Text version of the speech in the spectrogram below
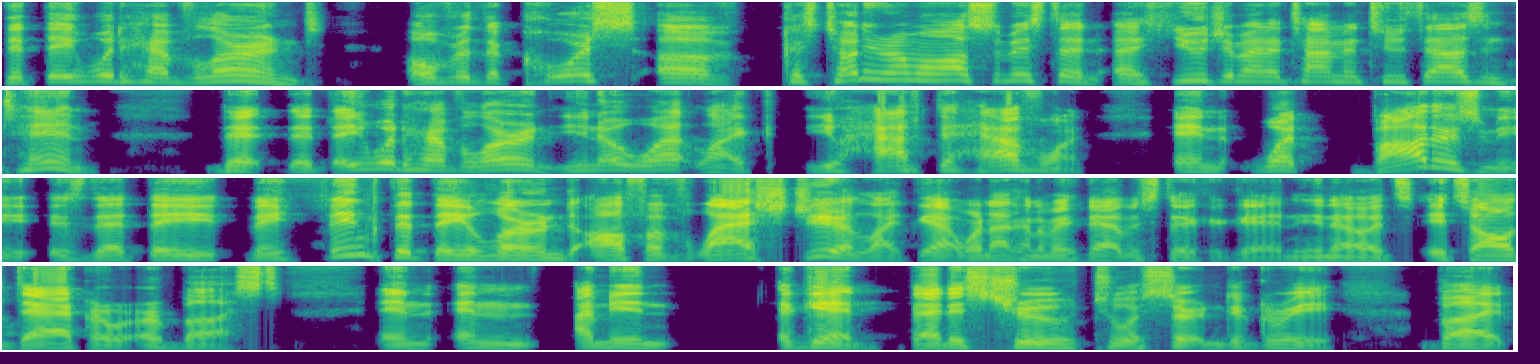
that they would have learned over the course of because Tony Romo also missed a, a huge amount of time in 2010 that that they would have learned. You know what? Like you have to have one. And what bothers me is that they they think that they learned off of last year. Like, yeah, we're not going to make that mistake again. You know, it's it's all Dak or, or bust. And and I mean, again, that is true to a certain degree. But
